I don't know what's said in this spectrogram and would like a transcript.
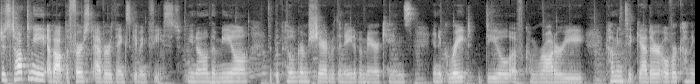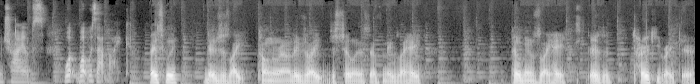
just talk to me about the first ever Thanksgiving feast. You know, the meal that the pilgrims shared with the Native Americans and a great deal of camaraderie, coming together, overcoming triumphs. What, what was that like? Basically, they was just like coming around, they was like just chilling and stuff, and they was like, hey, pilgrims was like, hey, there's a turkey right there.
